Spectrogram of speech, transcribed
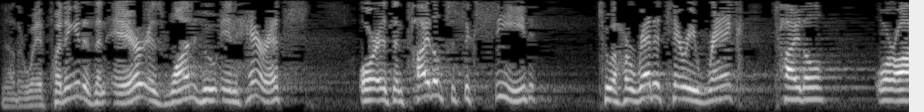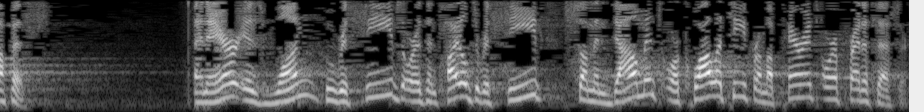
Another way of putting it is an heir is one who inherits or is entitled to succeed to a hereditary rank, title, or office. An heir is one who receives or is entitled to receive some endowment or quality from a parent or a predecessor.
